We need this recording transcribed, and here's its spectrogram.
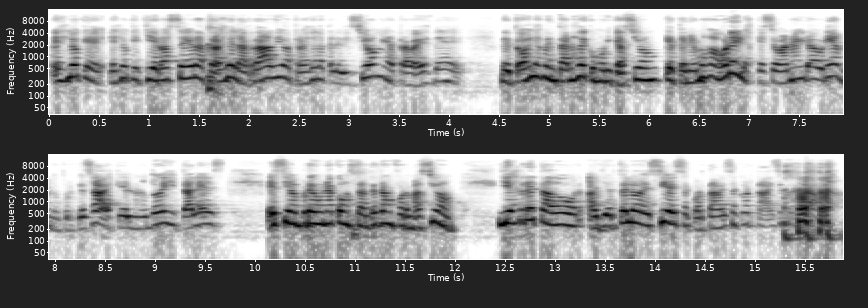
Es lo, que, es lo que quiero hacer a través de la radio, a través de la televisión y a través de, de todas las ventanas de comunicación que tenemos ahora y las que se van a ir abriendo, porque sabes que el mundo digital es, es siempre una constante transformación. Y es retador, ayer te lo decía y se cortaba y se cortaba y se cortaba,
